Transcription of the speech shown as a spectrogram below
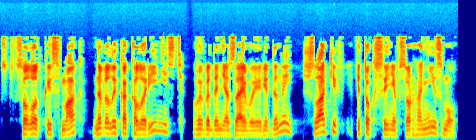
Солодкий смак, невелика калорійність, виведення зайвої рідини, шлаків і токсинів з організму,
